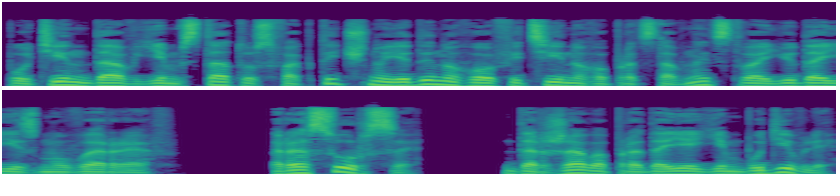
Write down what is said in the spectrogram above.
Путін дав їм статус фактично єдиного офіційного представництва юдаїзму в РФ. Ресурси. Держава продає їм будівлі,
